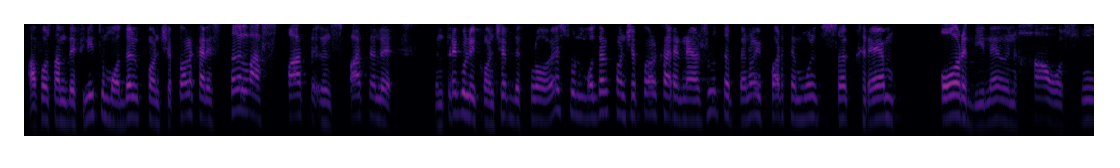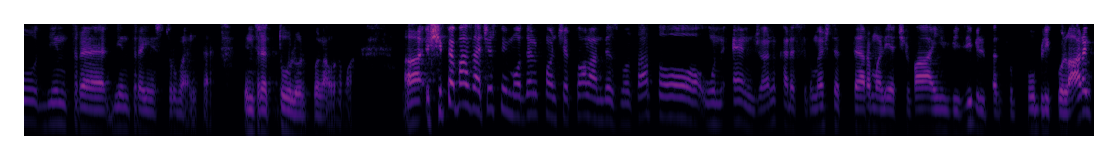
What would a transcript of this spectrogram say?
A fost, am definit un model conceptual care stă la spate, în spatele întregului concept de FlowOS, un model conceptual care ne ajută pe noi foarte mult să creăm ordine în haosul dintre, dintre instrumente, dintre tool-uri până la urmă. Uh, și pe baza acestui model conceptual am dezvoltat o, un engine care se numește Thermal, e ceva invizibil pentru publicul larg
